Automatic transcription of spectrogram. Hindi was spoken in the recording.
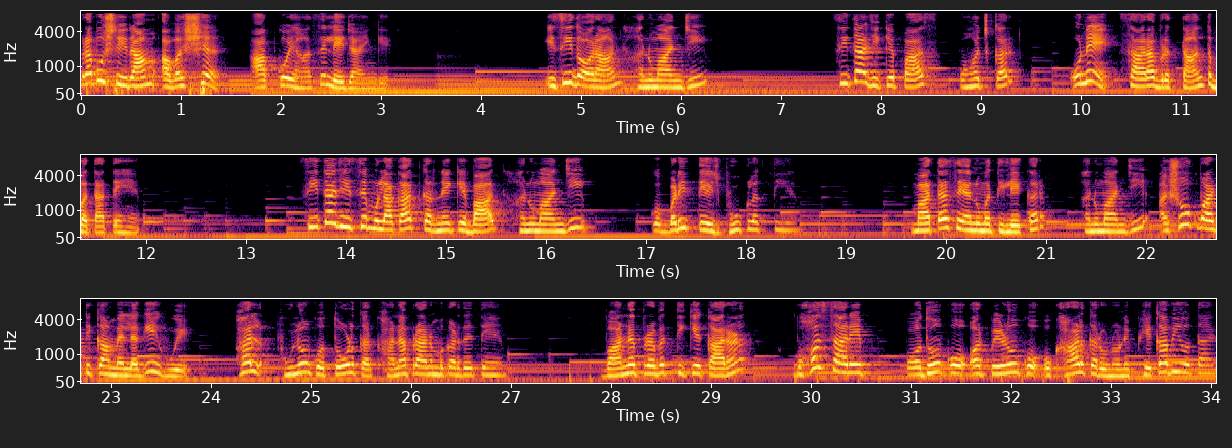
प्रभु श्री राम अवश्य आपको यहाँ से ले जाएँगे। इसी दौरान हनुमान जी सीता जी के पास पहुंचकर उन्हें सारा वृत्तांत बताते हैं। सीता जी से मुलाकात करने के बाद हनुमान जी को बड़ी तेज भूख लगती है। माता से अनुमति लेकर हनुमान जी अशोक वाटिका में लगे हुए फल फूलों को तोड़कर खाना प्रारंभ कर देते हैं। वानर प्रवृत्ति के कारण बहुत सारे पौधों को और पेड़ों को उखाड़ कर उन्होंने फेंका भी होता है।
